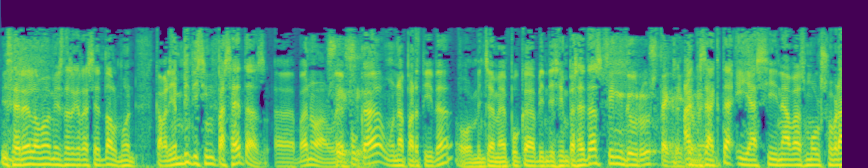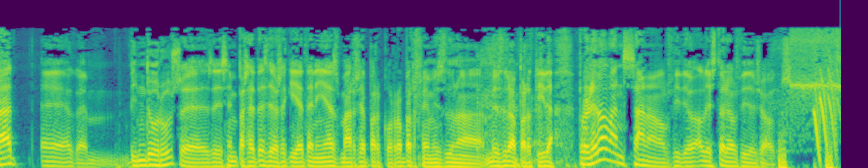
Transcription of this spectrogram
i seré l'home més desgraciat del món. Que valien 25 pessetes. Uh, bueno, a Sí, l'època, sí. una partida, o almenys en època 25 pessetes, 5 duros, tècnicament. Exacte, i ja si anaves molt sobrat, eh, 20 duros, eh, és a dir, 100 pessetes, llavors aquí ja tenies marge per córrer per fer més d'una més d'una partida. Però anem avançant en els video, a la història dels videojocs.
